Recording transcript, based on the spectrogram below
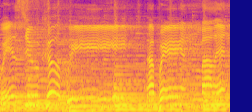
Wis cukup wi Ra pengen balen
